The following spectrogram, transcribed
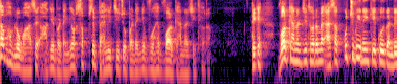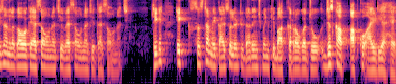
तब हम लोग वहाँ से आगे बढ़ेंगे और सबसे पहली चीज़ जो पढ़ेंगे वो है वर्क एनर्जी थ्योरम ठीक है? वर्क एनर्जी थ्योरम में ऐसा कुछ भी नहीं कि कोई कंडीशन लगा हुआ कि ऐसा होना चाहिए वैसा होना चाहिए तो ऐसा होना चाहिए। ठीक है? एक सिस्टम एक आइसोलेटेड अरेंजमेंट की बात कर रहा होगा जो जिसका आप, आपको आइडिया है।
